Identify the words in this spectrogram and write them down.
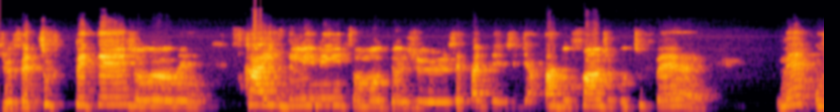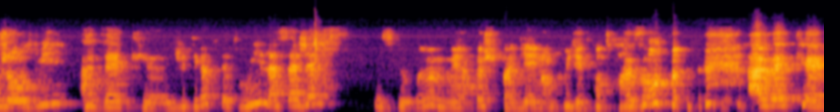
Je veux faire tout péter, je veux, mais, sky is the limit, en mode, je, j'ai pas il n'y a pas de fin, je peux tout faire. Mais aujourd'hui, avec, euh, je dirais peut-être oui, la sagesse, parce que, mais après, je suis pas vieille non plus, j'ai 33 ans. Avec euh,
